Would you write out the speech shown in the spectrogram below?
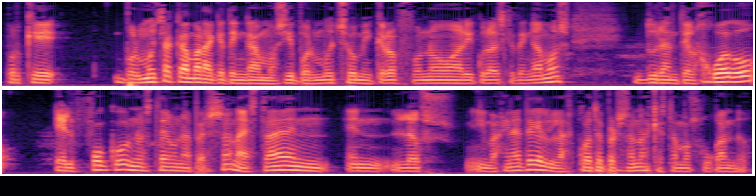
porque por mucha cámara que tengamos y por mucho micrófono, auriculares que tengamos, durante el juego el foco no está en una persona, está en, en los... Imagínate las cuatro personas que estamos jugando.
